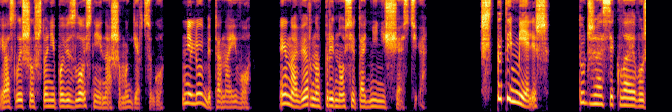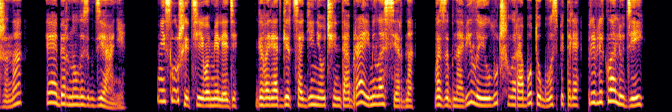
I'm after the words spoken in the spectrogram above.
«Я слышал, что не повезло с ней нашему герцогу. Не любит она его. И, наверное, приносит одни несчастья». «Что ты мелешь?» Тут же осекла его жена и обернулась к Диане. «Не слушайте его, миледи. Говорят, герцогиня очень добра и милосердна. Возобновила и улучшила работу госпиталя, привлекла людей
